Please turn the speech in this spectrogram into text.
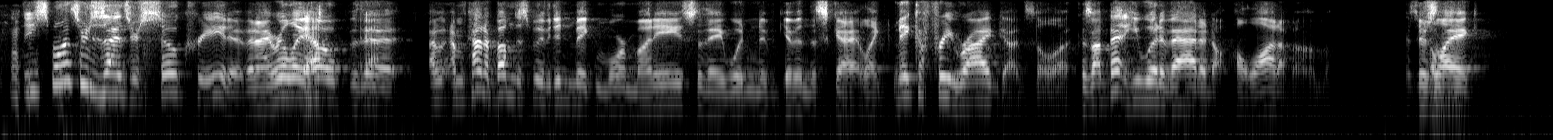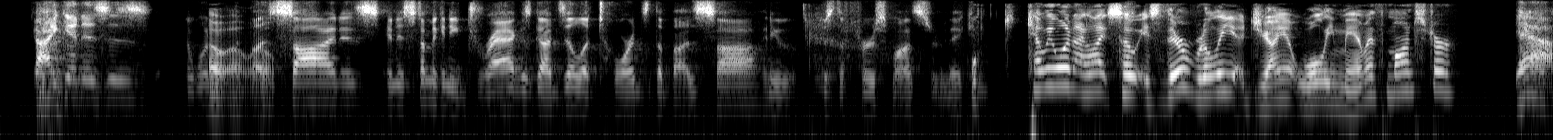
These monster designs are so creative, and I really Yeah, hope that I'm, kind of bummed this movie didn't make more money, so they wouldn't have given this guy like make a free ride Godzilla, because I bet he would have added a, lot of them. Because there's Oh. like Gigan is his the one Oh, with oh, the oh. oh. buzz saw in his in his stomach, and he drags Godzilla towards the buzz saw, and he, was the first monster to make it. well, kelly one i like so is there really a giant woolly mammoth monster Yeah,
